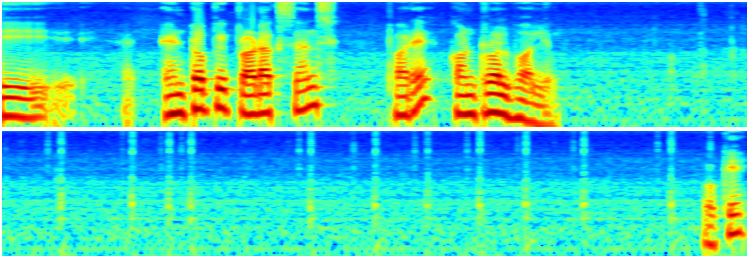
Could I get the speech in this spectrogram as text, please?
the entropy productions for a control volume. Okay.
